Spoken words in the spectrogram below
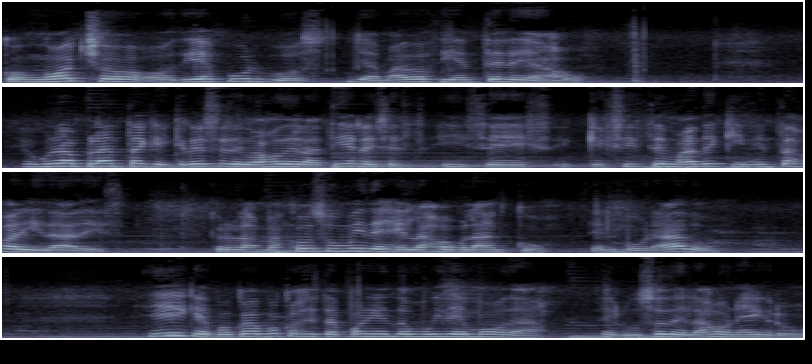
con 8 o 10 bulbos llamados dientes de ajo. Es una planta que crece debajo de la tierra y, que existe más de 500 variedades, pero las más consumidas es el ajo blanco, el morado, y que poco a poco se está poniendo muy de moda el uso del ajo negro,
